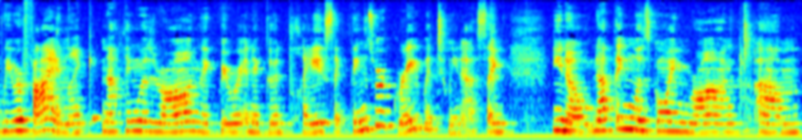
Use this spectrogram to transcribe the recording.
we were fine. Like nothing was wrong. Like we were in a good place. Like things were great between us. Like you know nothing was going wrong. Um,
